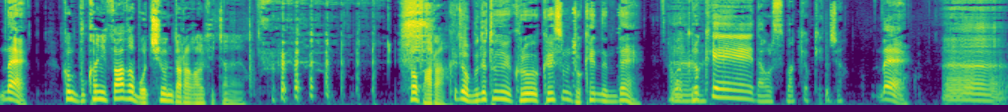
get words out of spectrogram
네. 그럼 북한이 쏴서 못 치운다라고 할 수 있잖아요. 저 봐라. 그죠. 문 대통령이 그러, 그랬으면 좋겠는데. 아마 에, 그렇게 나올 수밖에 없겠죠. 네. 어,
